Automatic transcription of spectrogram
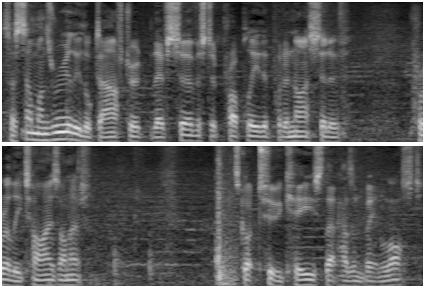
So someone's really looked after it, they've serviced it properly, they've put a nice set of Pirelli tyres on it. It's got two keys, that hasn't been lost.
